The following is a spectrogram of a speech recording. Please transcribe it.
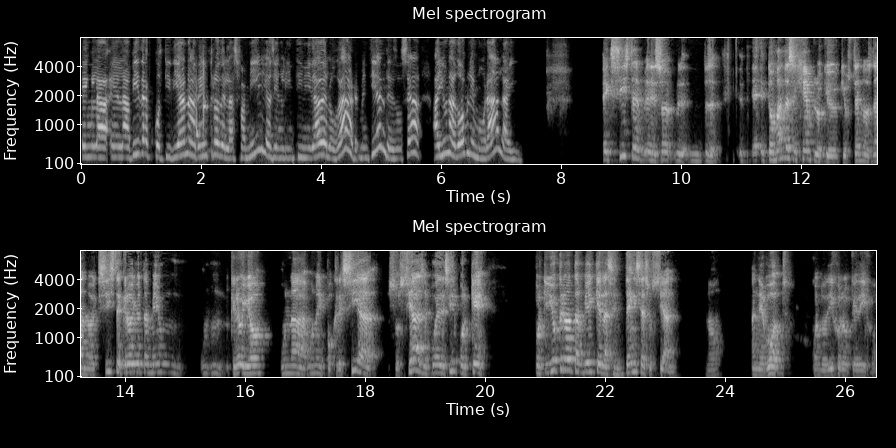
en la, en la vida cotidiana dentro de las familias y en la intimidad del hogar, ¿me entiendes? O sea, hay una doble moral ahí. Existe, eso, eh, eh, tomando ese ejemplo que, que, usted nos da, ¿no? Existe, creo yo, también, creo yo, una, una, hipocresía social, se puede decir. ¿Por qué? Porque yo creo también que la sentencia social, ¿no? A Nebot, cuando dijo lo que dijo,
